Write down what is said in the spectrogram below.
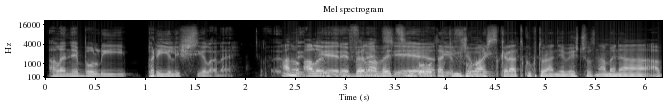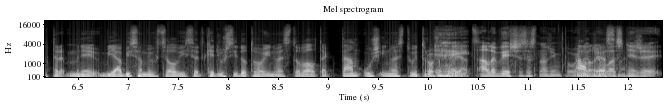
ale neboli príliš silené. Áno, ale veľa vecí bolo takých, že máš skratku, ktorá nevieš, čo znamená a tre, mne, ja by som ju chcel vysvetliť. Keď už si do toho investoval, tak tam už investuj trošku Hej, viac. ale vieš, čo sa snažím povedať. Áno, že vlastne, že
